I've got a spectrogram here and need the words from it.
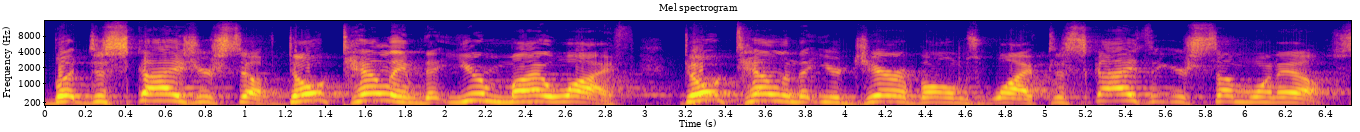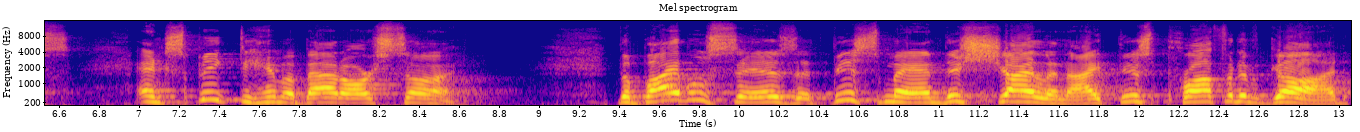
but disguise yourself. Don't tell him that you're my wife. Don't tell him that you're Jeroboam's wife. Disguise that you're someone else. And speak to him about our son. The Bible says that this man, this Shilonite, this prophet of God,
